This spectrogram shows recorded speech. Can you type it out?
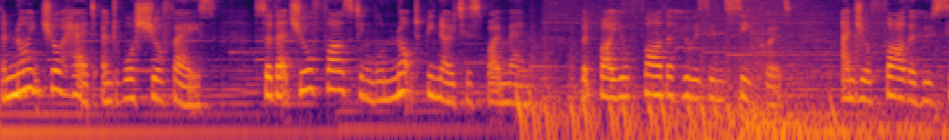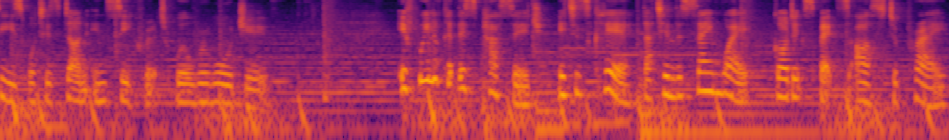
anoint your head and wash your face, so that your fasting will not be noticed by men, but by your Father who is in secret, and your Father who sees what is done in secret will reward you. If we look at this passage, it is clear that in the same way God expects us to pray,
